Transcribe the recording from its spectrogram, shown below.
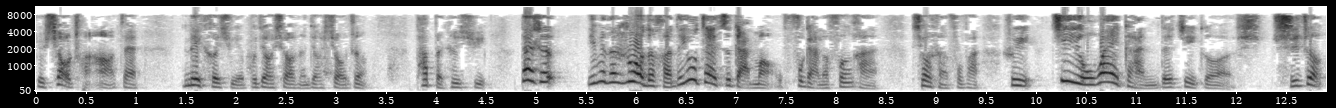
就哮喘啊，在内科学不叫哮喘，叫哮症。他本身虚，但是。因为他弱得很，他又再次感冒，复感了风寒，哮喘复发，所以既有外感的这个实实症，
